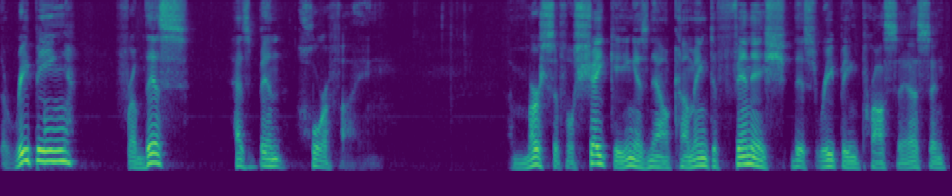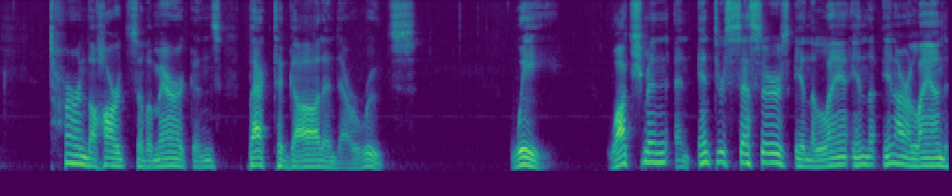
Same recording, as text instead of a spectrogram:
The reaping from this has been horrifying A merciful shaking is now coming to finish this reaping process and turn the hearts of Americans back to God and our roots. We, watchmen and intercessors in, the land, in, the, in our land,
